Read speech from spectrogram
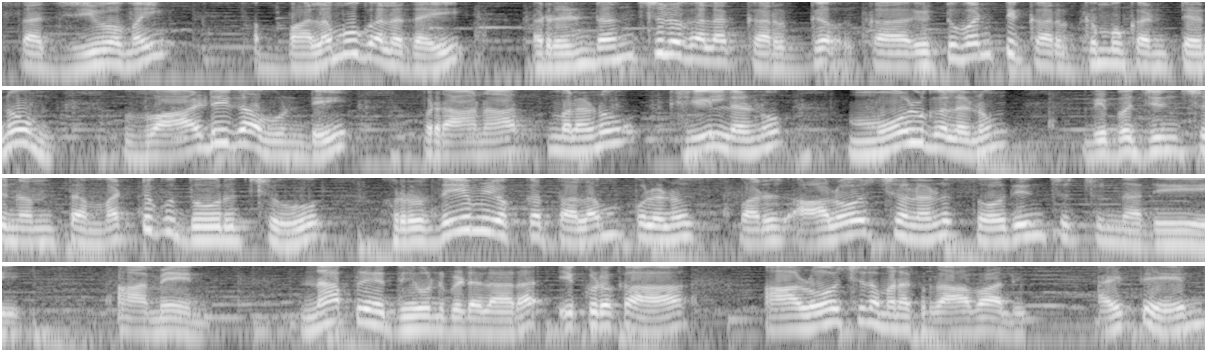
సజీవమై బలము గలదై రెండంచులు గల కర్గ ఎటువంటి కర్గము కంటేను వాడిగా ఉండి ప్రాణాత్మలను కీళ్ళను మూలుగలను విభజించినంత మట్టుకు దూర్చు హృదయం యొక్క తలంపులను స్పరు ఆలోచనలను శోధించుచున్నది. ఆమెన్. నా ప్రియ దేవుని బిడలారా ఇక్కడ ఒక ఆలోచన మనకు రావాలి. అయితే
